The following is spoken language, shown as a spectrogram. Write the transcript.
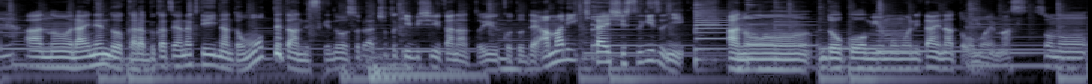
あの来年度から部活やらなくていいなんて思ってたんですけどそれはちょっと厳しいかなということであまり期待しすぎずにあの動向を見守りたいなと思います。その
